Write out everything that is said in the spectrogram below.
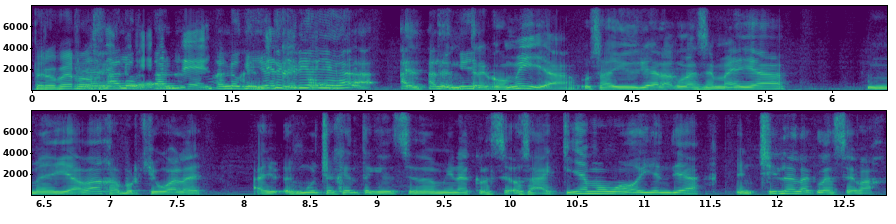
Pero perro, a, lo, a- a lo que yo te Entre- quería llegar, a, que- entre comillas, o sea, yo diría la clase media, media baja, porque igual hay, mucha gente que se denomina clase, o sea, aquí llamamos hoy en día en Chile a la clase baja.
